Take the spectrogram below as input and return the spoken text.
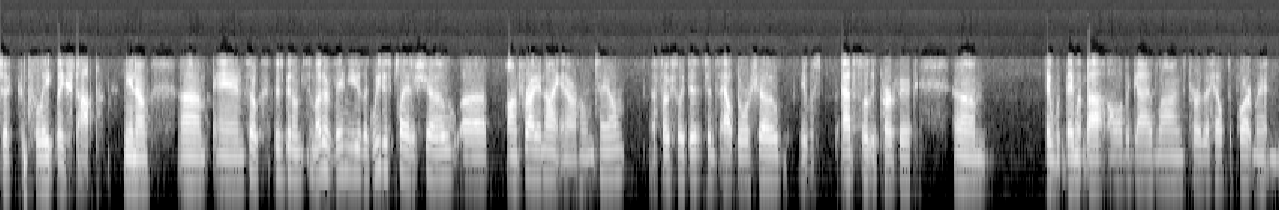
to completely stop. You know, um, and so there's been some other venues like we just played a show uh, on Friday night in our hometown, a socially distanced outdoor show. It was absolutely perfect. Um, they they went by all the guidelines per the health department and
